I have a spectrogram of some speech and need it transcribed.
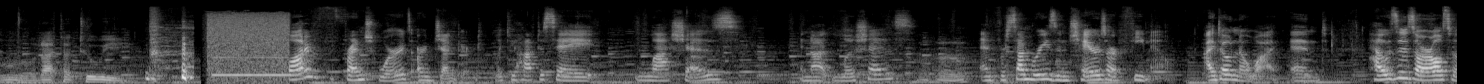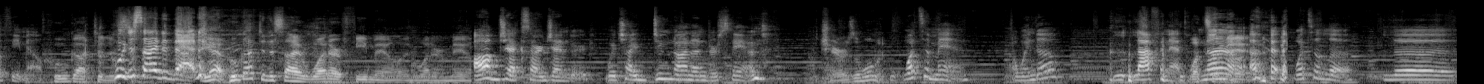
Ooh, ratatouille. A lot of French words are gendered. Like you have to say la chaise and not le chaise. Uh-huh. And for some reason, chairs are female. I don't know why. And houses are also female. Who got to decide? Who decided that? yeah, who got to decide what are female and what are male? Objects are gendered, which I do not understand. The chair is a woman. What's a man? A window? La fenêtre. What's no, a no, no. What's a le? Le,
